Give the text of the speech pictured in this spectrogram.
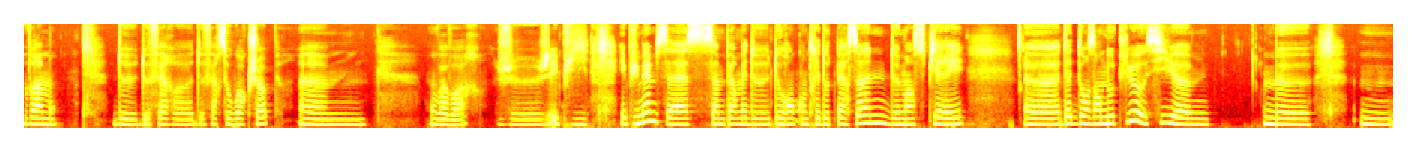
vraiment, de, faire, de faire ce workshop. on va voir. Et, puis, et puis même, ça, ça me permet de, rencontrer d'autres personnes, de m'inspirer, d'être dans un autre lieu aussi me, me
